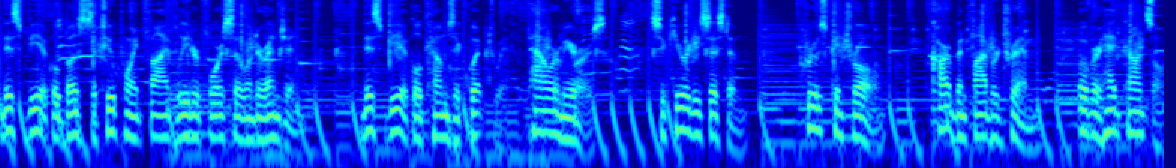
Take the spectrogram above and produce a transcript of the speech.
This vehicle boasts a 2.5-liter four-cylinder engine. This vehicle comes equipped with power mirrors, security system, cruise control, carbon fiber trim, overhead console.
